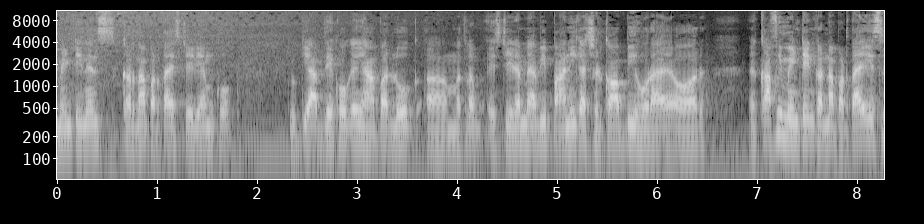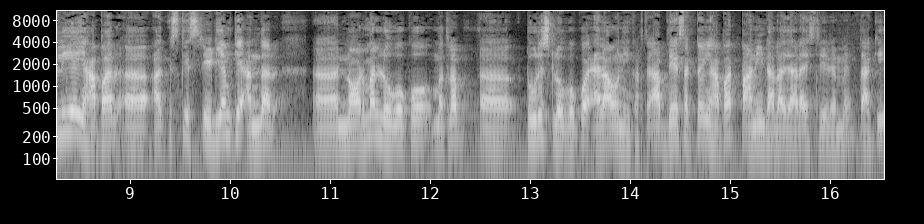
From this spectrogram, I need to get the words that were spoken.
मेंटेनेंस करना पड़ता है स्टेडियम को। क्योंकि आप देखोगे यहाँ पर लोग मतलब स्टेडियम में अभी पानी का छिड़काव भी हो रहा है और काफ़ी मेंटेन करना पड़ता है। इसलिए यहाँ पर इसके स्टेडियम के अंदर नॉर्मल लोगों को मतलब टूरिस्ट लोगों को अलाउ नहीं करते। आप देख सकते हो यहाँ पर पानी डाला जा रहा है स्टेडियम में ताकि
